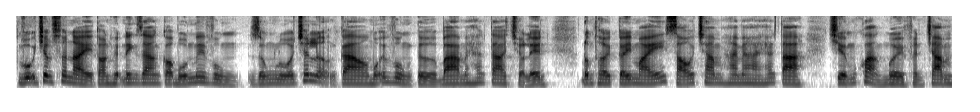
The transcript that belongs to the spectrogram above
Vụ chiêm xuân này, toàn huyện Ninh Giang có 40 vùng giống lúa chất lượng cao, mỗi vùng từ 30 ha trở lên, đồng thời cấy máy 622 ha, chiếm khoảng 10%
